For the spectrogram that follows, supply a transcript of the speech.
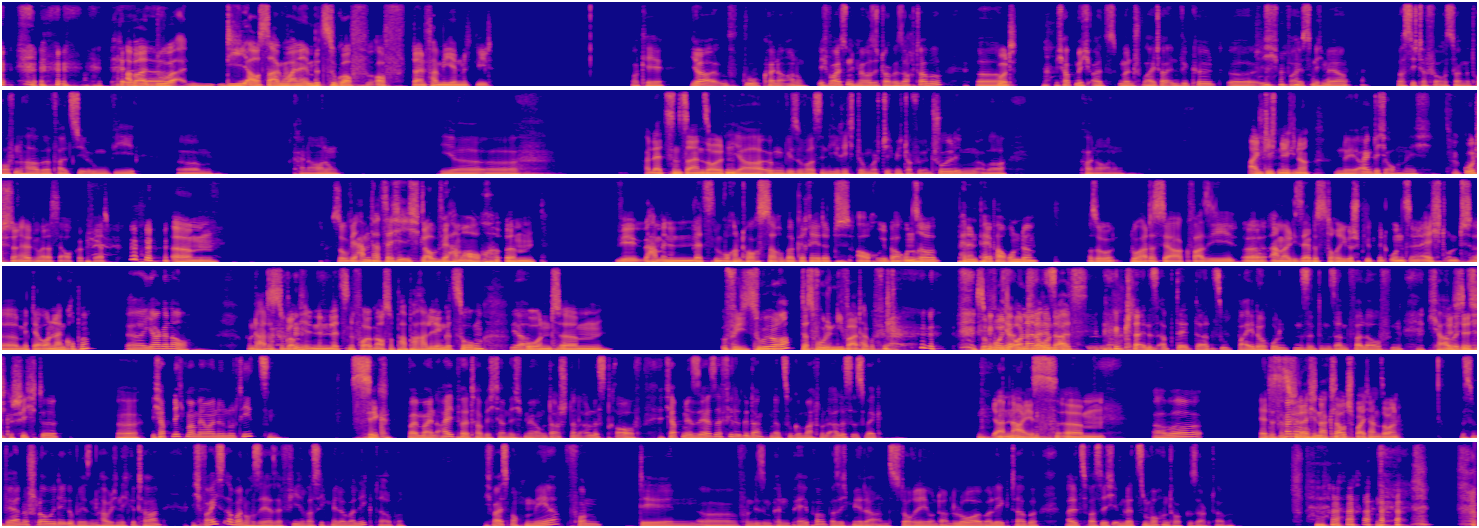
aber äh, du, die Aussagen waren ja in Bezug auf, auf dein Familienmitglied. Okay. Ja, du, keine Ahnung. Ich weiß nicht mehr, was ich da gesagt habe. Äh, Gut. Ich habe mich als Mensch weiterentwickelt. Äh, ich weiß nicht mehr, was ich da für Aussagen getroffen habe, falls die irgendwie ähm, keine Ahnung, hier äh, verletzend sein sollten. Ja, irgendwie sowas in die Richtung möchte ich mich dafür entschuldigen, aber keine Ahnung. Eigentlich nicht, ne? Nee, eigentlich auch nicht. Gut, dann hätten wir das ja auch geklärt. ähm, so, wir haben tatsächlich, ich glaube, wir haben auch, ähm, wir haben in den letzten Wochen Talks darüber geredet, auch über unsere Pen and Paper Runde. Also du hattest ja quasi äh, einmal dieselbe Story gespielt mit uns in echt und äh, mit der Online-Gruppe. Äh, ja, genau. Und da hattest du, glaube ich, in den letzten Folgen auch so ein paar Parallelen gezogen. Ja. Und ähm, für die Zuhörer, das wurde nie weitergeführt. Sowohl ja, die Online-Runde als. Ein kleines Update dazu. Beide Runden sind im Sand verlaufen. Ich habe Richtig. diese Geschichte. Äh, ich habe nicht mal mehr meine Notizen. Sick. Weil mein iPad habe ich ja nicht mehr und da stand alles drauf. Ich habe mir sehr, sehr viele Gedanken dazu gemacht und alles ist weg. Ja, nice. ähm, Aber. Hättest es vielleicht in der Cloud speichern sollen. Es wäre eine schlaue Idee gewesen, habe ich nicht getan. Ich weiß aber noch sehr, sehr viel, was ich mir da überlegt habe. Ich weiß noch mehr von den, äh, von diesem Pen Paper, was ich mir da an Story und an Lore überlegt habe, als was ich im letzten Wochentalk gesagt habe.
